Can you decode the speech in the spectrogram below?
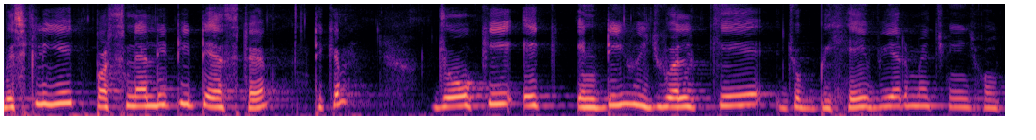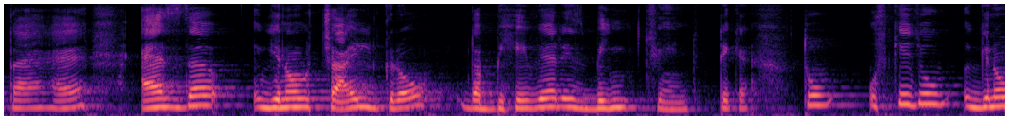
बेसिकली ये एक पर्सनालिटी टेस्ट है, ठीक है? जो कि एक इंडिविजुअल के जो बिहेवियर में चेंज होता है, as the, you know, child grow, the behaviour is being change, ठीक है? तो उसके जो यू नो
